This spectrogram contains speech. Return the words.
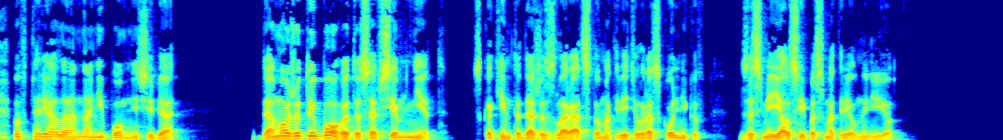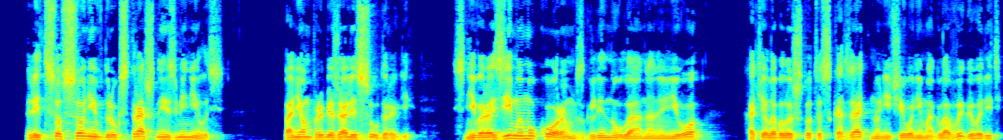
— повторяла она, не помня себя. «Да может и Бога-то совсем нет!» С каким-то даже злорадством ответил Раскольников, засмеялся и посмотрел на нее. Лицо Сони вдруг страшно изменилось. По нем пробежали судороги. С невыразимым укором взглянула она на него, хотела было что-то сказать, но ничего не могла выговорить,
